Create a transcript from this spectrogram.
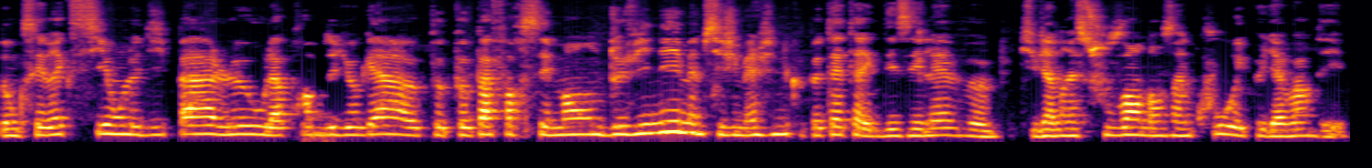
Donc c'est vrai que si on le dit pas, le ou la prof de yoga euh, peut, peut pas forcément deviner, même si j'imagine que peut-être avec des élèves euh, qui viendraient souvent dans un cours, il peut y avoir des,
